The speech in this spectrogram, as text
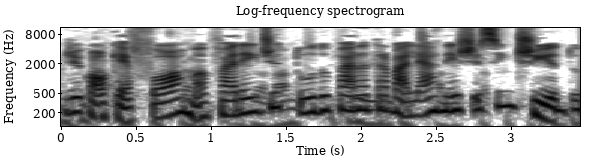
De qualquer forma, farei de tudo para trabalhar neste sentido.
